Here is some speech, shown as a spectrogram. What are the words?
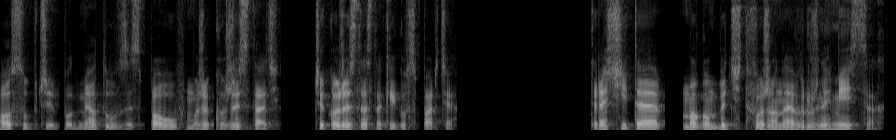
osób czy podmiotów, zespołów może korzystać czy korzysta z takiego wsparcia. Treści te mogą być tworzone w różnych miejscach.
